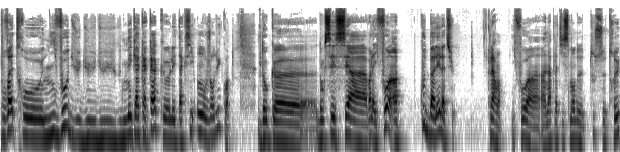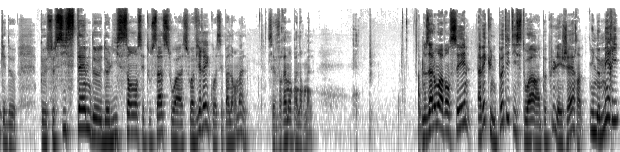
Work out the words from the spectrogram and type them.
pour être au niveau du, méga caca que les taxis ont aujourd'hui, quoi. Donc, donc c'est, voilà, il faut un coup de balai là-dessus. Clairement, il faut un, un aplatissement de tout ce truc et de que ce système de, de licence et tout ça soit, soit viré, quoi. C'est pas normal. C'est vraiment pas normal. Nous allons avancer avec une petite histoire un peu plus légère. Une mairie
